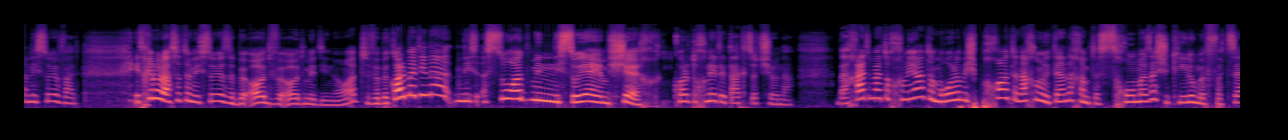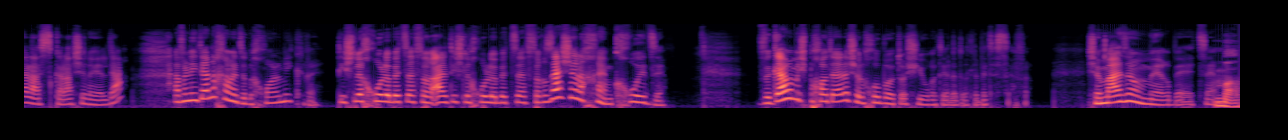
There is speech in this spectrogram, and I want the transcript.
הניסוי עבד. התחילו לעשות את הניסוי הזה בעוד ועוד מדינות, ובכל מדינה עשו עוד מין ניסויי המשך. כל תוכנית הייתה קצת שונה. באחת מהתוכניות אמרו למשפחות, אנחנו ניתן לכם את הסכום הזה שכאילו מפצה על ההשכלה של הילדה, אבל ניתן לכם את זה בכל מקרה. תשלחו לבית ספר, אל תשלחו לבית ספר, זה שלכם, קחו את זה. וגם המשפחות האלה שלחו באותו שיעור את הילדות לבית הספר. שמה זה אומר בעצם? מה?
